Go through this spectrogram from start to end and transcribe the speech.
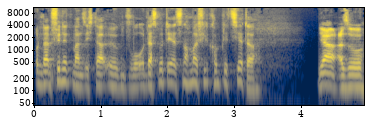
Und dann findet man sich da irgendwo. Und das wird ja jetzt nochmal viel komplizierter. Ja, also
